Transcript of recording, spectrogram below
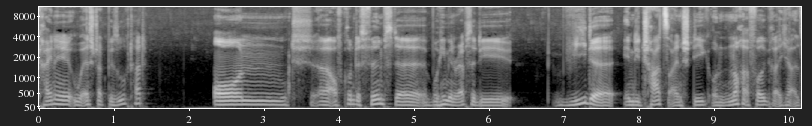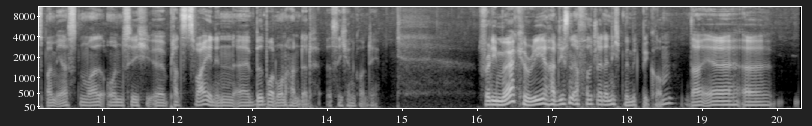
keine US-Stadt besucht hat. Und äh, aufgrund des Films der Bohemian Rhapsody wieder in die Charts einstieg und noch erfolgreicher als beim ersten Mal und sich äh, Platz 2 in den äh, Billboard 100 sichern konnte. Freddie Mercury hat diesen Erfolg leider nicht mehr mitbekommen, da er äh,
